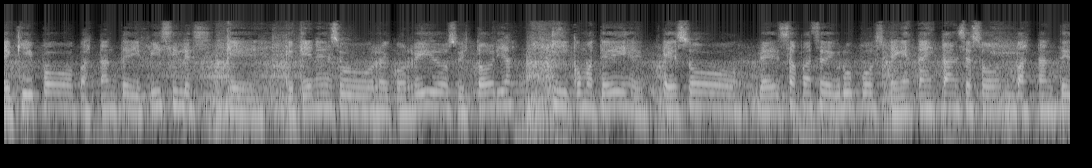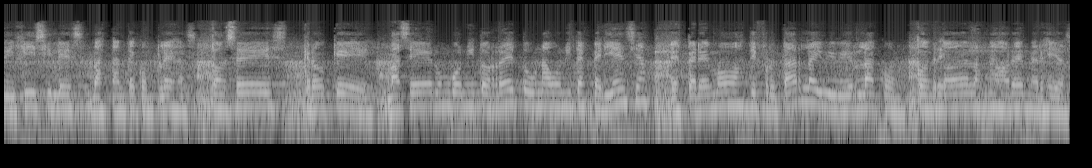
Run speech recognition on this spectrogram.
equipos bastante difíciles que que, tienen su recorrido, su historia. Y como te dije, eso de esa fase de grupos en estas instancias son bastante difíciles, bastante complejas. Entonces creo que va a ser un bonito reto, una bonita experiencia. Esperemos disfrutarla y vivirla con, con todas las mejores energías.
